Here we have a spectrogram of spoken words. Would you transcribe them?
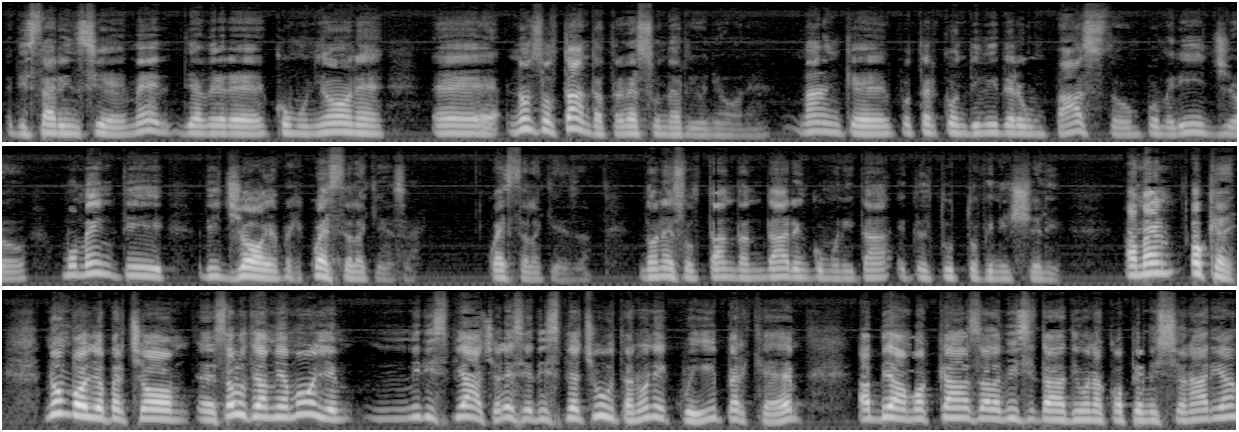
di stare insieme, di avere comunione, eh, non soltanto attraverso una riunione, ma anche poter condividere un pasto, un pomeriggio, momenti di gioia, perché questa è la Chiesa, questa è la Chiesa. Non è soltanto andare in comunità e del tutto finisce lì. Amen? Ok, non voglio perciò, eh, saluti a mia moglie, mi dispiace, lei si è dispiaciuta, non è qui perché abbiamo a casa la visita di una coppia missionaria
